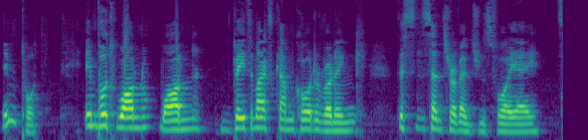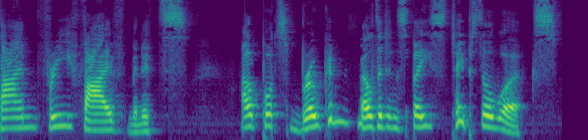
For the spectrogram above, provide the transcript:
Input. Input 1, 1. Betamax camcorder running. Distance center of entrance foyer. Time 3, 5 minutes. Output broken, melted in space, tape still works.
